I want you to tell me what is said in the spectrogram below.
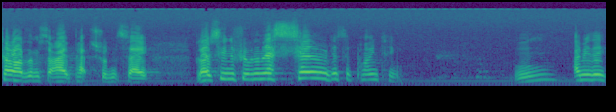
show of them, so I perhaps shouldn't say but I've seen a few of them, they're so disappointing. Mm? I mean, they,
